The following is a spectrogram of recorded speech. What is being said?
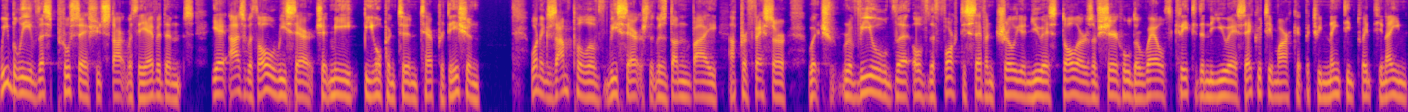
We believe this process should start with the evidence, yet, as with all research, it may be open to interpretation. One example of research that was done by a professor, which revealed that of the 47 trillion US dollars of shareholder wealth created in the US equity market between 1929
